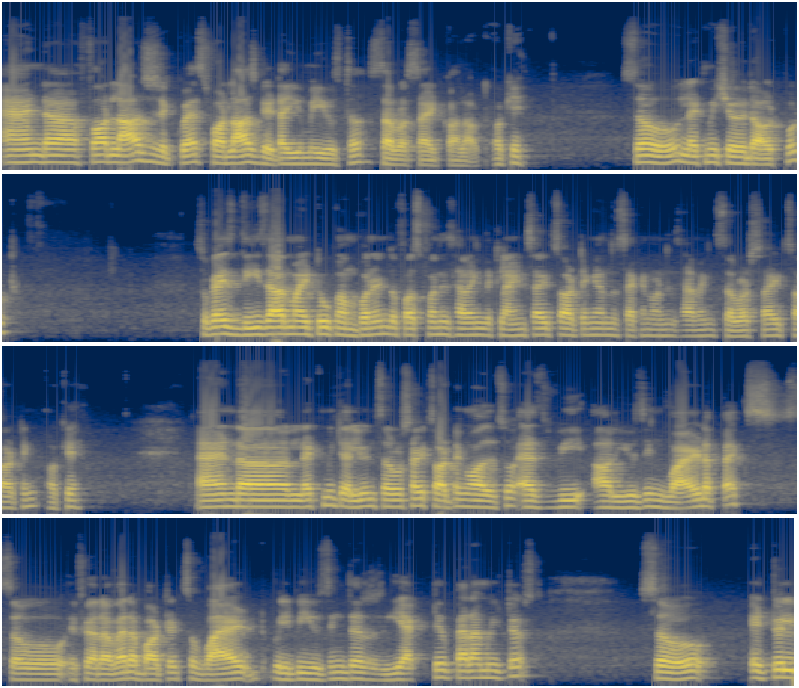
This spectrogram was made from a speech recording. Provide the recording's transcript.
And uh, for large requests for large data you may use the server side callout okay? So let me show you the output. So guys these are my two components. The first one is having the client side sorting and the second one is having server side sorting okay? And uh, let me tell you in server side sorting also as we are using wired apex so if you are aware about it so wired will be using the reactive parameters. So it will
